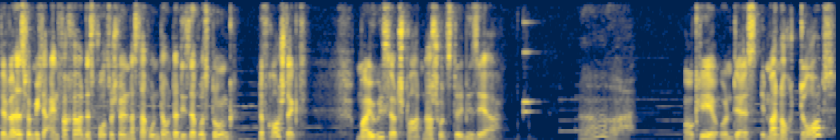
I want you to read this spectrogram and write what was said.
Dann wäre es für mich einfacher, das vorzustellen, dass darunter unter dieser Rüstung eine Frau steckt. My Research Partner should still be there. Ah. Okay, und der ist immer noch dort?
